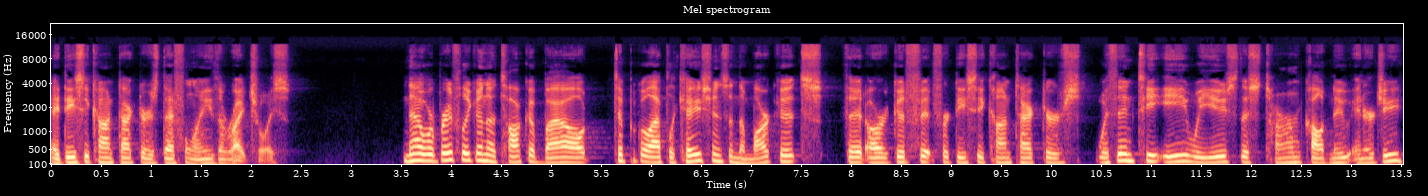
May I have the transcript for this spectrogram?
a DC contactor is definitely the right choice. Now, we're briefly going to talk about typical applications in the markets that are a good fit for DC contactors. Within TE, we use this term called new energy.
